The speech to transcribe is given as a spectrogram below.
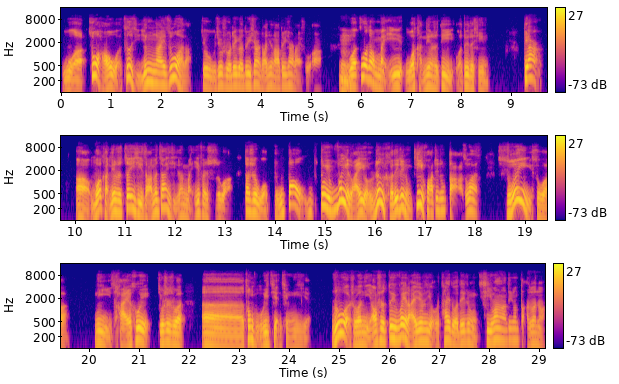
我做好我自己应该做的，就就说这个对象，咱就拿对象来说啊，嗯，我做到每一，我肯定是第一，我对得起你。第二啊，我肯定是珍惜咱们在一起的每一分时光，但是我不抱对未来有任何的这种计划、这种打算，所以说你才会就是说，呃，痛苦会减轻一些。如果说你要是对未来就是有太多的这种期望啊、这种打算的话，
